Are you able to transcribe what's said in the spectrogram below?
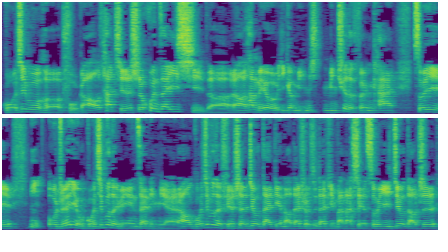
国际部和普高它其实是混在一起的，然后它没有一个明明确的分开，所以一我觉得有国际部的原因在里面。然后国际部的学生就带电脑、带手机、带平板那些，所以就导致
